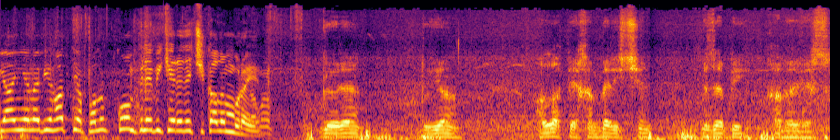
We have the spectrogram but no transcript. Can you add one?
Yan yana bir hat yapalım. Komple bir kere de çıkalım burayı. gören, duyan Allah peygamber için bize bir haber versin.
